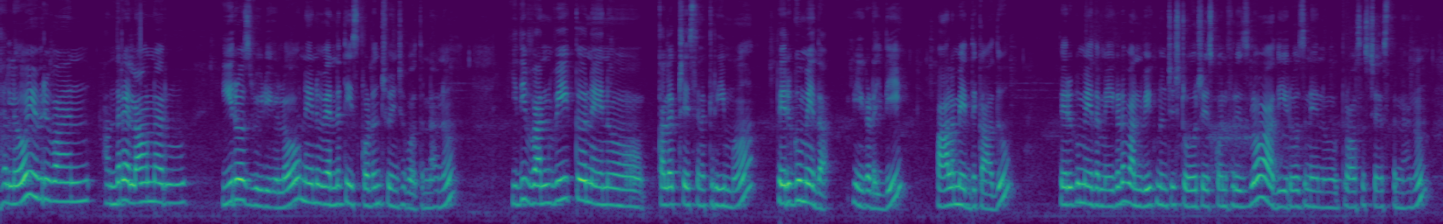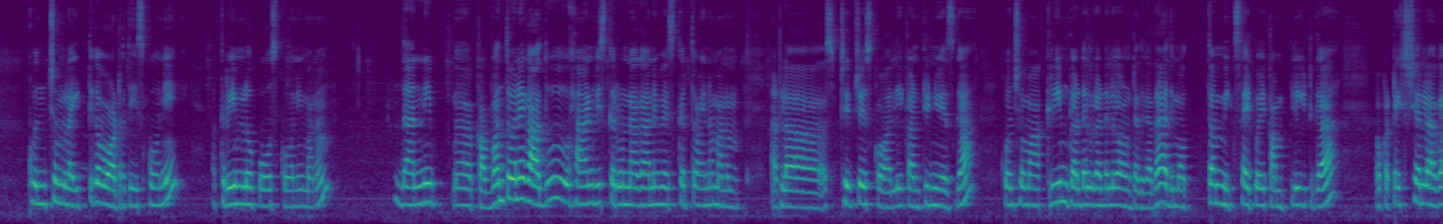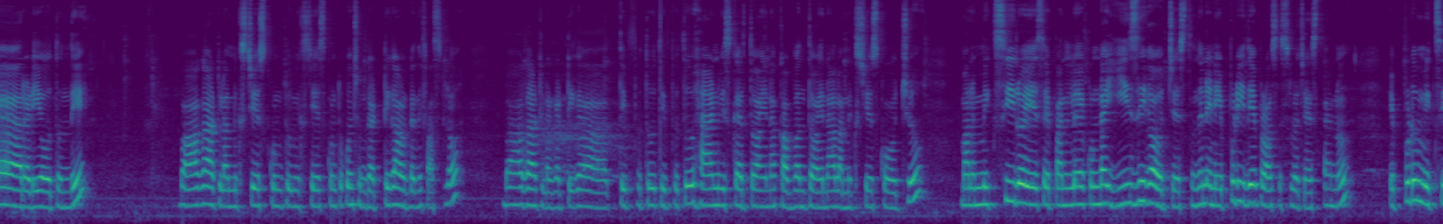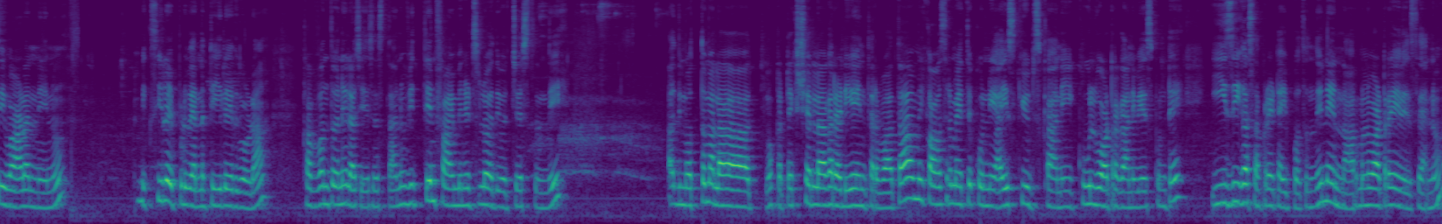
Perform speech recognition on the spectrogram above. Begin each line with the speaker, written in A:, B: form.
A: Hello everyone అందరూ ఎలా ఉన్నారు? ఈరోజు వీడియోలో నేను వెన్న తీసుకోవడం చూపించబోతున్నాను. ఇది వన్ వీక్ నేను కలెక్ట్ చేసిన క్రీమ్. పెరుగు మీద మీగడ ఇది. పాల మీద కాదు. పెరుగు మీద మీగడ వన్ వీక్ నుంచి స్టోర్ చేసుకొని ఫ్రిడ్జ్లో అది ఈరోజు నేను ప్రాసెస్ చేస్తున్నాను. కొంచెం లైట్గా వాటర్ తీసుకొని ఆ క్రీమ్లో పోసుకొని మనం దాన్ని కవ్వంతోనే కాదు హ్యాండ్ విస్కర్ ఉన్నా కానీ విస్కర్తో అయినా మనం అట్లా స్టిచ్ చేసుకోవాలి కంటిన్యూస్గా కొంచెం ఆ క్రీమ్ గడ్డలు గడ్డలుగా ఉంటుంది కదా అది మొత్తం మిక్స్ అయిపోయి కంప్లీట్గా ఒక టెక్స్చర్ లాగా రెడీ అవుతుంది. బాగా అట్లా మిక్స్ చేసుకుంటూ మిక్స్ చేసుకుంటూ కొంచెం గట్టిగా ఉంటుంది ఫస్ట్లో. బాగా అట్లా గట్టిగా తిప్పుతూ తిప్పుతూ హ్యాండ్ విస్కర్తో అయినా కవ్వంతో అయినా అలా మిక్స్ చేసుకోవచ్చు. మనం మిక్సీలో వేసే పని లేకుండా ఈజీగా వచ్చేస్తుంది. నేను ఎప్పుడు ఇదే ప్రాసెస్లో చేస్తాను. ఎప్పుడు మిక్సీ వాడను నేను. మిక్సీలో ఎప్పుడు వెన్న తీయలేదు కూడా. కవ్వంతోనే ఇలా చేసేస్తాను. విత్ ఇన్ ఫైవ్ మినిట్స్లో అది వచ్చేస్తుంది. అది మొత్తం అలా ఒక టెక్స్చర్ లాగా రెడీ అయిన తర్వాత మీకు అవసరమైతే కొన్ని ఐస్ క్యూబ్స్ కానీ కూల్ వాటర్ కానీ వేసుకుంటే ఈజీగా సపరేట్ అయిపోతుంది. నేను నార్మల్ వాటరే వేసాను.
